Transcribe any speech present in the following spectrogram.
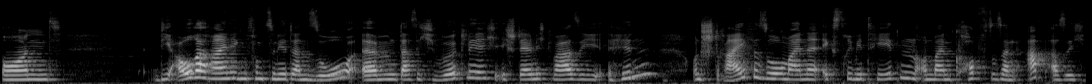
Und die Aura reinigen funktioniert dann so, ähm, dass ich wirklich, ich stelle mich quasi hin und streife so meine Extremitäten und meinen Kopf sozusagen ab. Also ich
